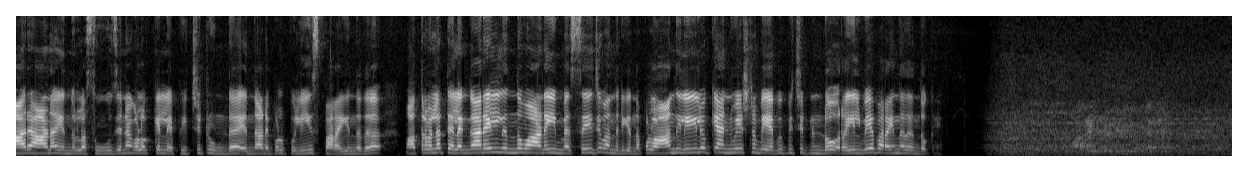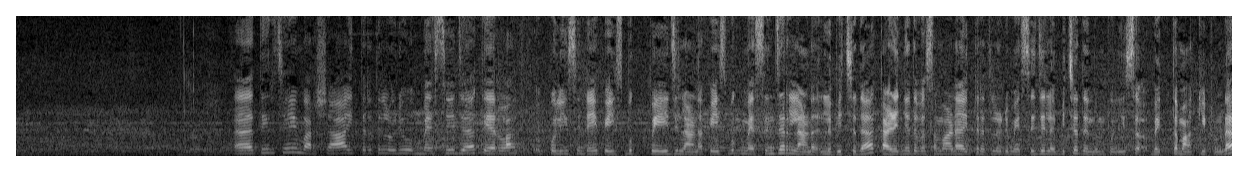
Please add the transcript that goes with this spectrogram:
ആരാണ് എന്നുള്ള സൂചനകളൊക്കെ ലഭിച്ചിട്ടുണ്ട് എന്നാണ് ഇപ്പോൾ പോലീസ് പറയുന്നത്. മാത്രമല്ല തെലങ്കാനയിൽ നിന്നുമാണ് ഈ മെസ്സേജ് വന്നിരിക്കുന്നത്. അപ്പോൾ ആ നിലയിലൊക്കെ അന്വേഷണം വ്യാപിപ്പിച്ചിട്ടുണ്ടോ? റെയിൽവേ പറയുന്നത് എന്തൊക്കെ? തീർച്ചയായും വർഷ ഇത്തരത്തിലൊരു മെസ്സേജ് കേരള പോലീസിന്റെ ഫേസ്ബുക്ക് പേജിലാണ് ഫേസ്ബുക്ക് മെസ്സഞ്ചറിലാണ് ലഭിച്ചത്. കഴിഞ്ഞ ദിവസമാണ് ഇത്തരത്തിലൊരു മെസ്സേജ് ലഭിച്ചതെന്നും പോലീസ് വ്യക്തമാക്കിയിട്ടുണ്ട്.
